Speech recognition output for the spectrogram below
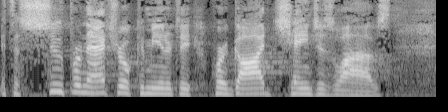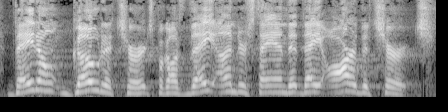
It's a supernatural community where God changes lives. They don't go to church because they understand that they are the church.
